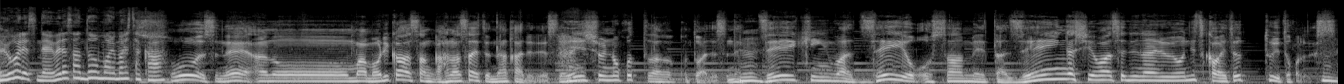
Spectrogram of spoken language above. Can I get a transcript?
すごいですね。上田さんどう思われましたか？そうですね。あのー、まあ森川さんが話されてる中でですね、はい、印象に残ったことはですね、うん、税金は税を納めた全員が幸せになれるように使われてるというところです、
